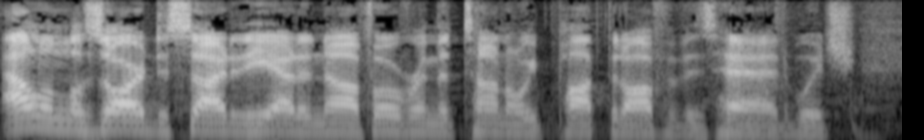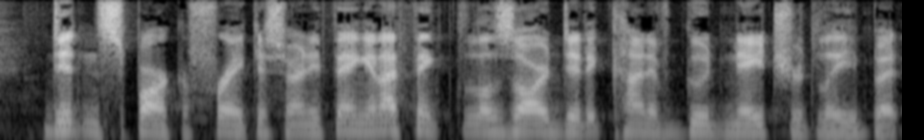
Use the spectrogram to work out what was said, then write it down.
Allen Lazard decided he had enough. Over in the tunnel, he popped it off of his head, which didn't spark a fracas or anything. And I think Lazard did it kind of good naturedly. But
